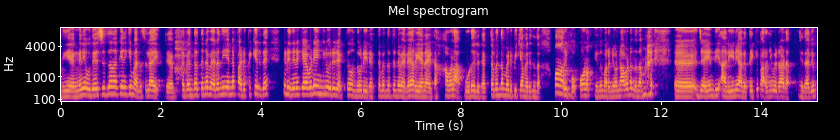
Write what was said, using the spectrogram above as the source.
നീ എങ്ങനെയാ ഉദ്ദേശിച്ചതെന്നൊക്കെ എനിക്ക് മനസ്സിലായി. രക്തബന്ധത്തിന്റെ വില നീ എന്നെ പഠിപ്പിക്കരുതേ. എടി നിനക്ക് എവിടെയെങ്കിലും ഒരു രക്തം എന്തോടി രക്തബന്ധത്തിന്റെ വില അറിയാനായിട്ടാ. അവളാ കൂടുതൽ രക്തബന്ധം പഠിപ്പിക്കാൻ വരുന്നത്. മാറിപ്പോക്കോണം എന്ന് പറഞ്ഞുകൊണ്ട് അവിടെ നിന്ന് നമ്മുടെ ജയന്തി അലീനെ അകത്തേക്ക് പറഞ്ഞു വിടാണ്. ഏതായാലും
